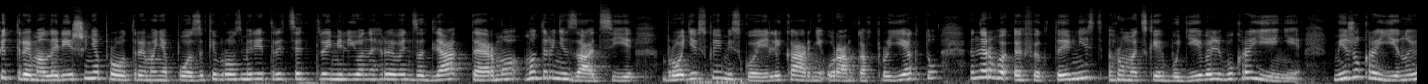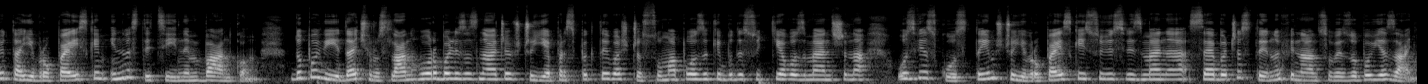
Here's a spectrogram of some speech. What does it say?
Підтримали рішення про отримання позики в розмірі 33 мільйони гривень задля термомодернізації Бродівської міської лікарні у рамках проєкту Енергоефективність громадських будівель в Україні між Україною та Європейським інвестиційним банком. Доповідач Руслан Горбаль зазначив, що є перспектива, що сума позики буде суттєво зменшена у зв'язку з тим, що Європейський Союз візьме на себе частину фінансових зобов'язань.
